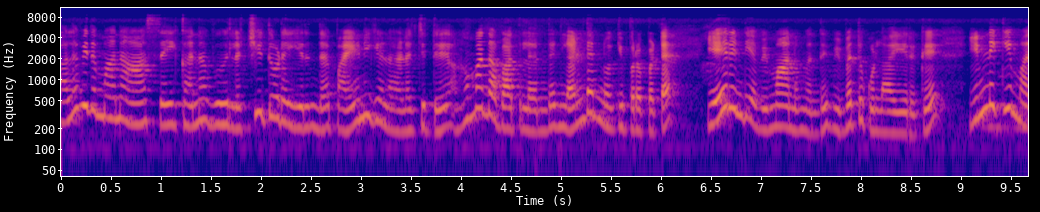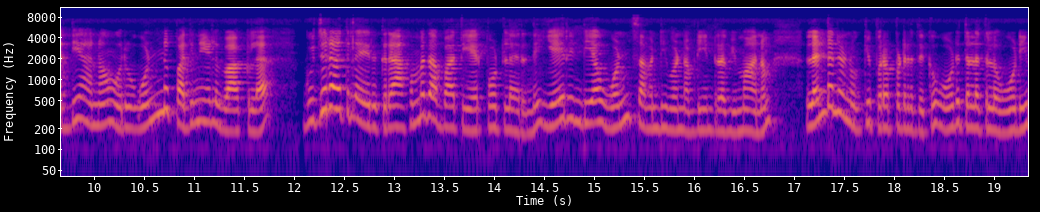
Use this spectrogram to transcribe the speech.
பலவிதமான ஆசை, கனவு, லட்சியத்தோடு இருந்த பயணிகளை அழைச்சிட்டு அகமதாபாத்ல இருந்து லண்டன் நோக்கி புறப்பட்ட ஏர் இந்தியா விமானம் வந்து விபத்துக்குள்ளாகியிருக்கு. இன்னைக்கு மத்தியானம் ஒரு ஒன்று பதினேழு வாக்கில் குஜராத்தில் இருக்கிற அகமதாபாத் ஏர்போர்ட்டில் இருந்து Air India one seventy one அப்படின்ற விமானம் லண்டனை நோக்கி புறப்படுறதுக்கு ஓடுதளத்தில் ஓடி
